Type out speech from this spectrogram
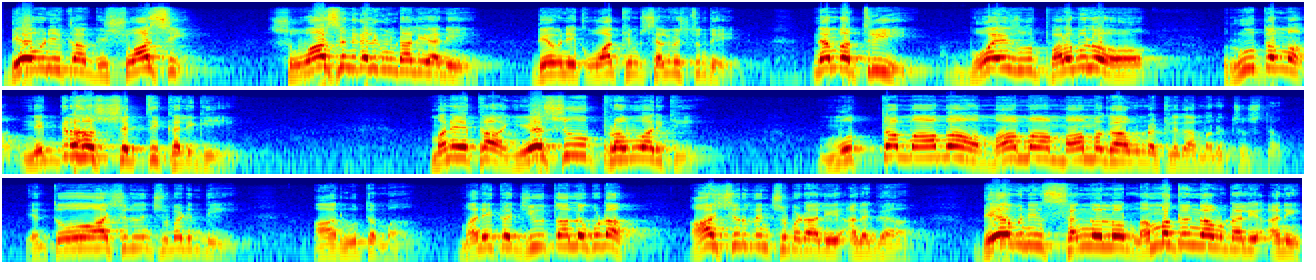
దేవుని యొక్క విశ్వాసి సువాసన కలిగి ఉండాలి అని దేవుని యొక్క వాక్యం సెలవిస్తుంది. నెంబర్ త్రీ బోయజు పొలములో రూతమ్మ నిగ్రహ శక్తి కలిగి మన యొక్క యేసు ప్రభు వారికి ముత్త మామ మామ మామగా ఉన్నట్లుగా మనం చూస్తాం. ఎంతో ఆశీర్వదించబడింది ఆ రూతమ్మ. మనక జీవితాల్లో కూడా ఆశీర్వదించబడాలి అనగా దేవుని సంఘంలో నమ్మకంగా ఉండాలి అని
